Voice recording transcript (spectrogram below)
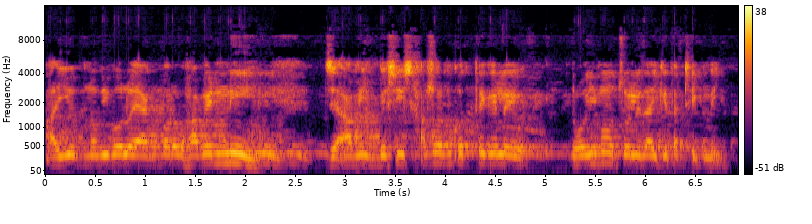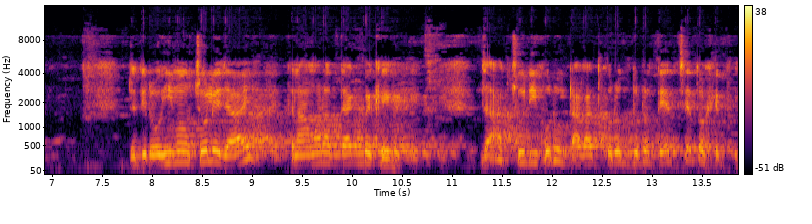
আইয়ুব নবী বলো, একবারও ভাবেননি যে আমি বেশি শাসন করতে গেলে রহিমাও চলে যায় কি তা ঠিক নেই। যদি রহিমাও চলে যায়, তাহলে আমার আর দেখবে কে? যা চুরি করুক, ডাকাত করুক, দুটো দিচ্ছে তো খেতে।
